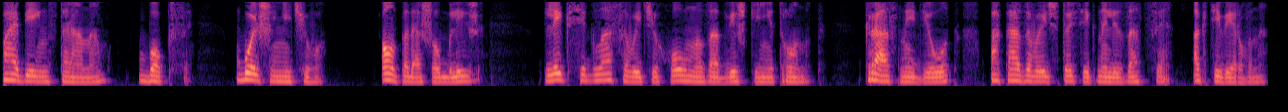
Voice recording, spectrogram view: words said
По обеим сторонам — боксы. Больше ничего. Он подошел ближе. Плексигласовый чехол на задвижке не тронут. Красный диод показывает, что сигнализация активирована.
